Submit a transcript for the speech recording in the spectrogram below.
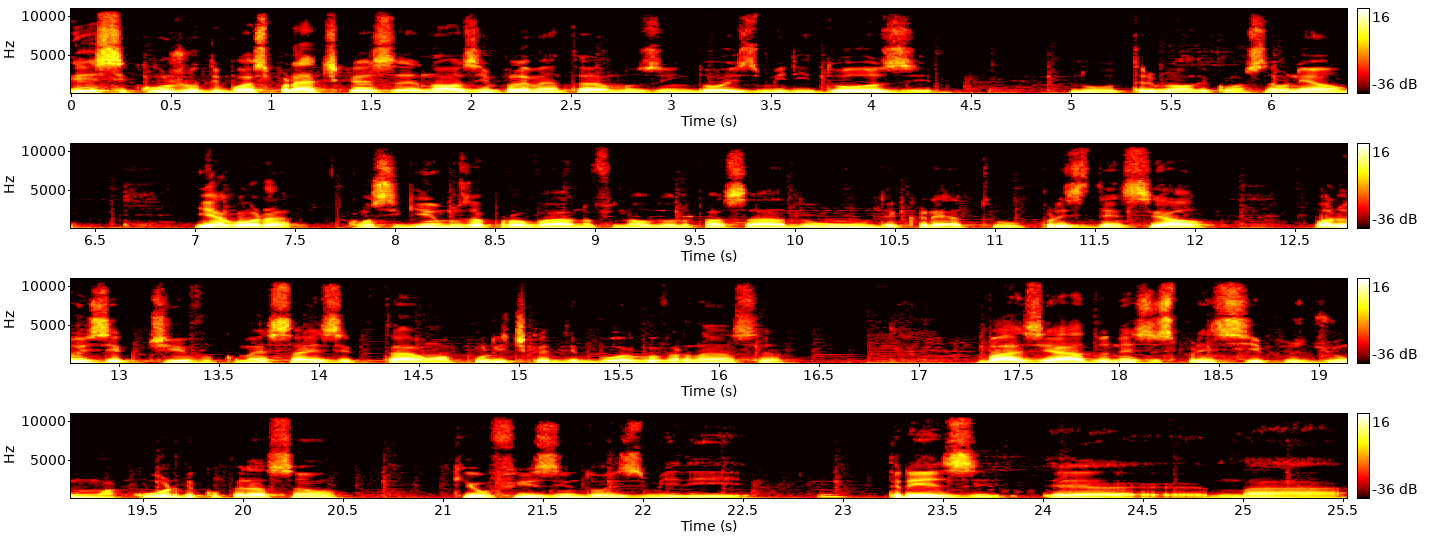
esse conjunto de boas práticas nós implementamos em 2012 no Tribunal de Contas da União e agora conseguimos aprovar no final do ano passado um decreto presidencial para o Executivo começar a executar uma política de boa governança baseado nesses princípios de um acordo de cooperação que eu fiz em 2013 é, na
